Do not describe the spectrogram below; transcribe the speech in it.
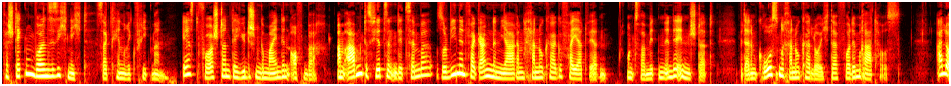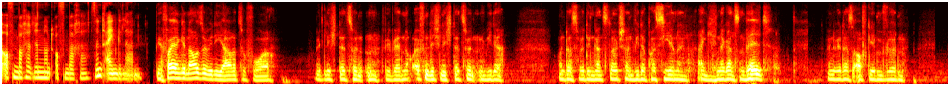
Verstecken wollen sie sich nicht, sagt Henrik Friedmann. Er ist Vorstand der jüdischen Gemeinde in Offenbach. Am Abend des 14. Dezember soll wie in den vergangenen Jahren Chanukka gefeiert werden. Und zwar mitten in der Innenstadt. Mit einem großen Chanukka-Leuchter vor dem Rathaus. Alle Offenbacherinnen und Offenbacher sind eingeladen. Wir feiern genauso wie die Jahre zuvor mit Lichterzünden. Wir werden auch öffentlich Lichterzünden wieder. Und das wird in ganz Deutschland wieder passieren, eigentlich in der ganzen Welt. Wenn wir das aufgeben würden,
